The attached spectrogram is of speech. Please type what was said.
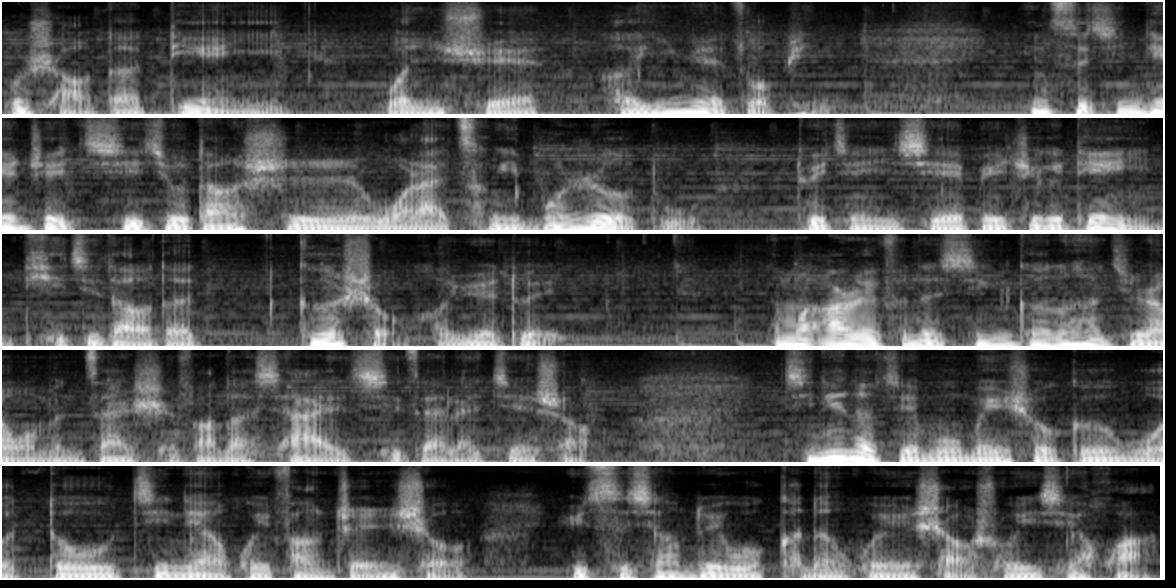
不少的电影、文学和音乐作品。因此，今天这期就当是我来蹭一波热度，推荐一些被这个电影提及到的歌手和乐队。那么二月份的新歌呢，就让我们暂时放到下一期再来介绍。今天的节目每首歌我都尽量会放整首，与此相对，我可能会少说一些话，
